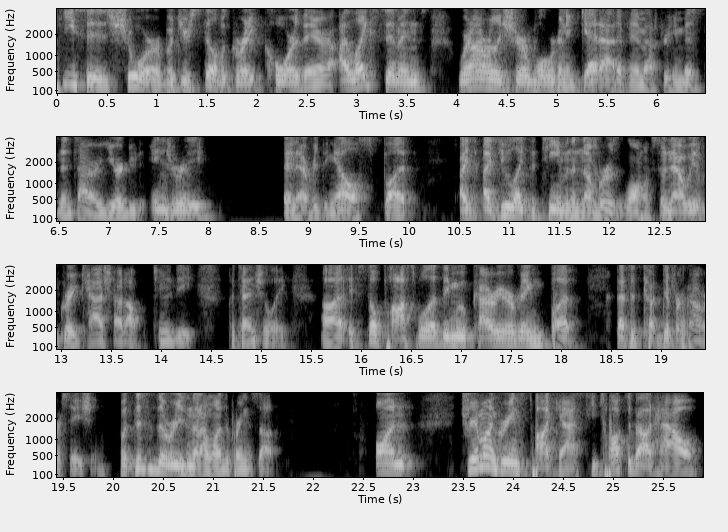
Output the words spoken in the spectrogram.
pieces, sure, but you still have a great core there. I like Simmons. We're not really sure what we're going to get out of him after he missed an entire year due to injury and everything else. But I, I do like the team and the number is long. So now we have great cash out opportunity potentially. Uh, it's still possible that they move Kyrie Irving, but that's a different conversation. But this is the reason that I wanted to bring this up on Draymond Green's podcast, he talked about how,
